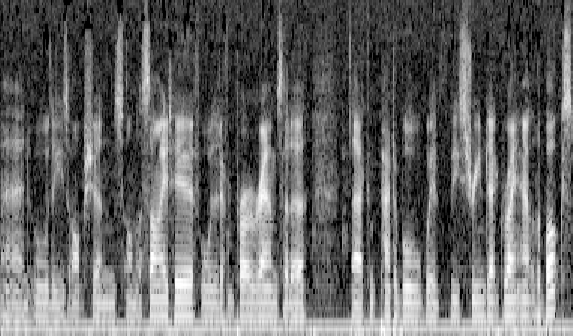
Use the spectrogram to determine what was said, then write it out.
and all these options on the side here for all the different programs that are uh, compatible with the Stream Deck right out of the box.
